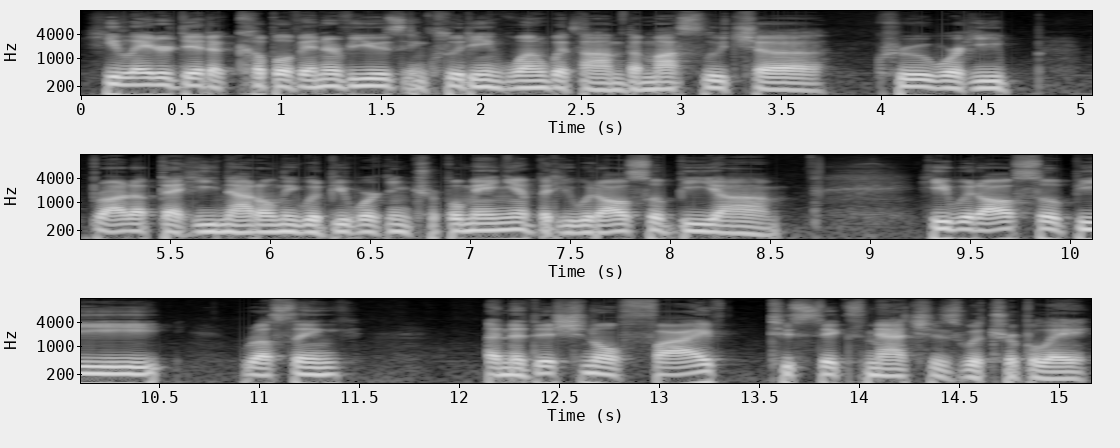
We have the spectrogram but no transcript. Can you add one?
He later did a couple of interviews, including one with um, the Mas Lucha crew, where he brought up that he not only would be working Triple Mania, but he would also be um, he would also be wrestling an additional five to six matches with AAA.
